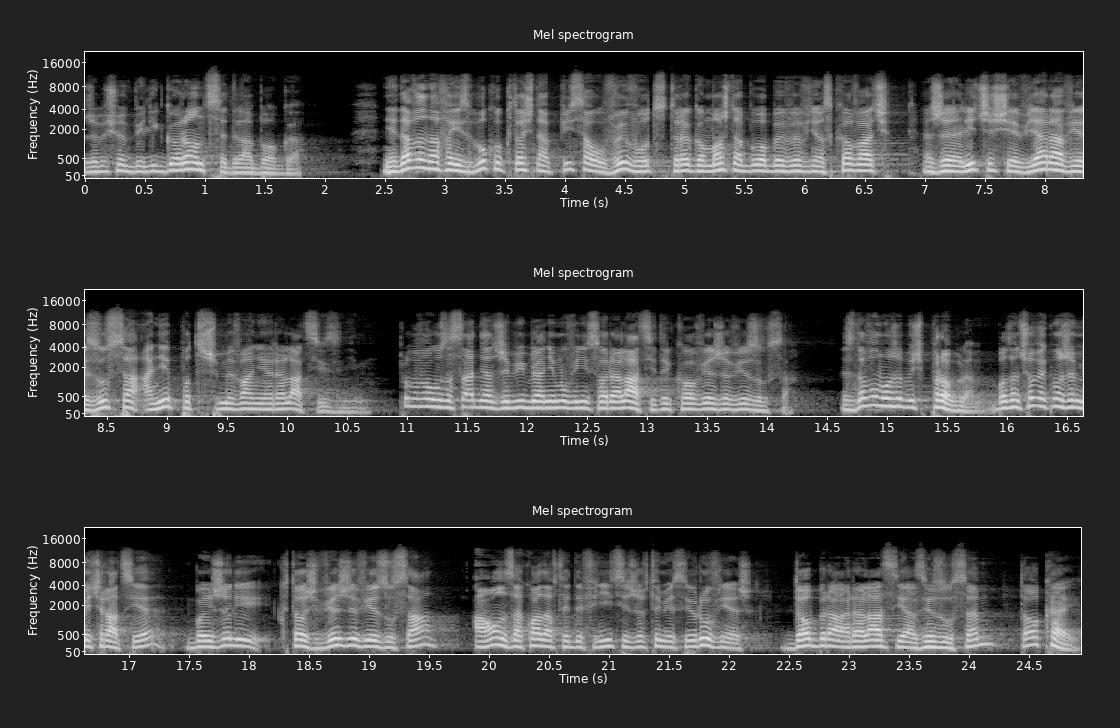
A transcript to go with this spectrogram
żebyśmy byli gorący dla Boga. Niedawno na Facebooku ktoś napisał wywód, z którego można byłoby wywnioskować, że liczy się wiara w Jezusa, a nie podtrzymywanie relacji z Nim. Próbował uzasadniać, że Biblia nie mówi nic o relacji, tylko o wierze w Jezusa. Znowu może być problem, bo ten człowiek może mieć rację, bo jeżeli ktoś wierzy w Jezusa, a on zakłada w tej definicji, że w tym jest również dobra relacja z Jezusem, to. Okay.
